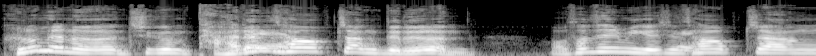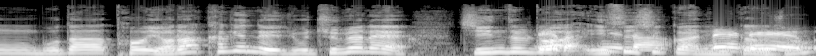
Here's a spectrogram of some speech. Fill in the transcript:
그러면은 지금 다른 네. 사업장들은 어, 선생님이 계신 네. 사업장보다 더 열악하겠네요. 지금 주변에 지인들도 네. 있으실 거 아닙니까, 네, 네, 그죠?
